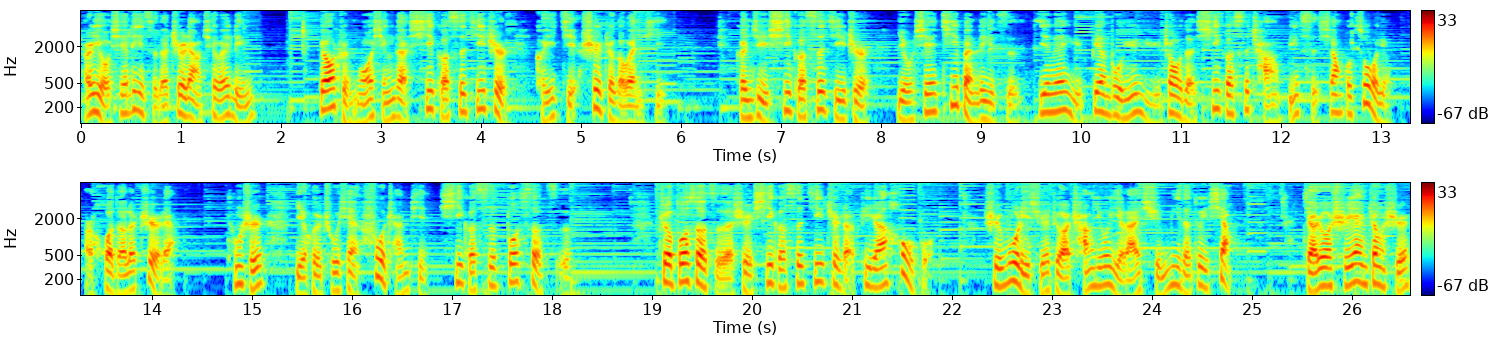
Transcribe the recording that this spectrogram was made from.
而有些粒子的质量却为零？标准模型的希格斯机制可以解释这个问题。根据希格斯机制。有些基本粒子因为与遍布于宇宙的希格斯场彼此相互作用而获得了质量，同时也会出现副产品希格斯玻色子。这玻色子是希格斯机制的必然后果，是物理学者长久以来寻觅的对象。假若实验证实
